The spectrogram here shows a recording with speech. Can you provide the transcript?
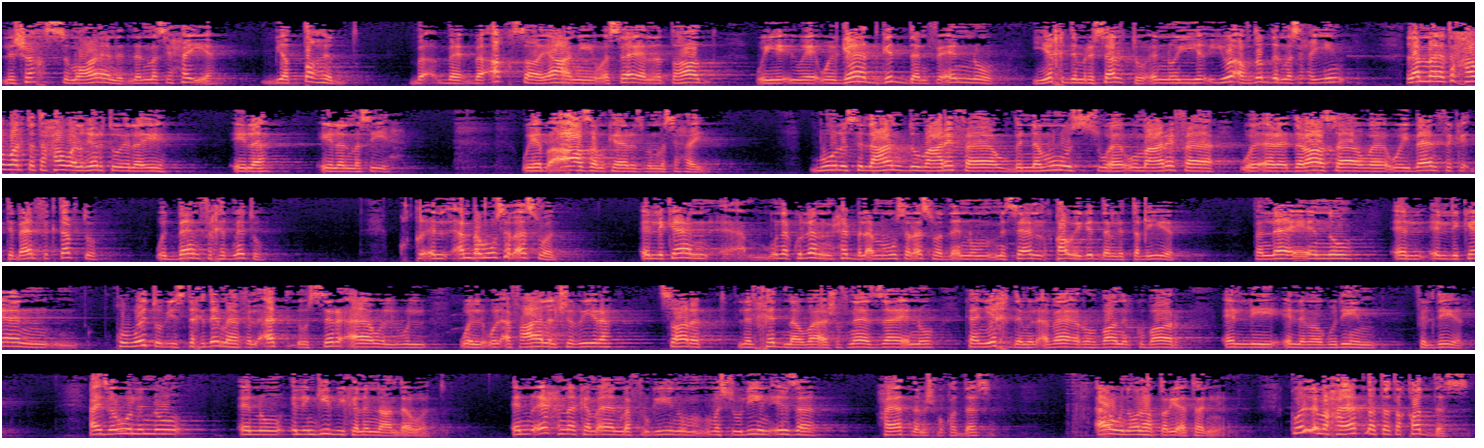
لشخص معاند للمسيحية بيضطهد. بأقصى يعني وسائل الاضطهاد وجاد جدا في إنه يخدم رسالته إنه يقف ضد المسيحيين. لما يتحول تتحول غيرته إلى إيه؟ إلى إلى المسيح. ويبقى أعظم كارث من المسيحية. بولس اللي عنده معرفة بالناموس ومعرفة ودراسة ويبان في تبان في كتابته وتبان في خدمته. الأنبا موسى الأسود اللي كان كلنا نحب الأنبا موسى الأسود لأنه مثال قوي جدا للتغيير. فنلاقي أنه اللي كان قوته بيستخدمها في القتل والسرقة والأفعال الشريرة صارت للخدمة. وبقى شفناها إزاي إنه كان يخدم الأباء الرهبان الكبار اللي اللي موجودين في الدير. عايز أقول إنه إنه الإنجيل بيكلمنا عن دوت. إنه إحنا كمان مفروجين ومسؤولين إذا حياتنا مش مقدسة. أو نقولها بطريقة تانية. كل ما حياتنا تتقدس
